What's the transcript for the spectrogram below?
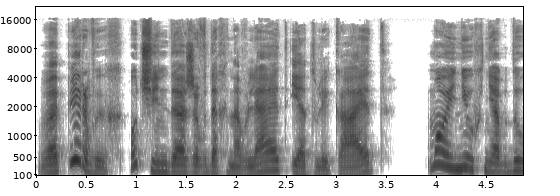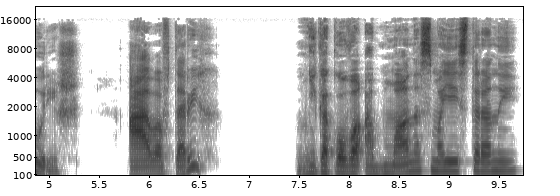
Во-первых, очень даже вдохновляет и отвлекает. Мой нюх не обдуришь. А во-вторых, никакого обмана с моей стороны.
